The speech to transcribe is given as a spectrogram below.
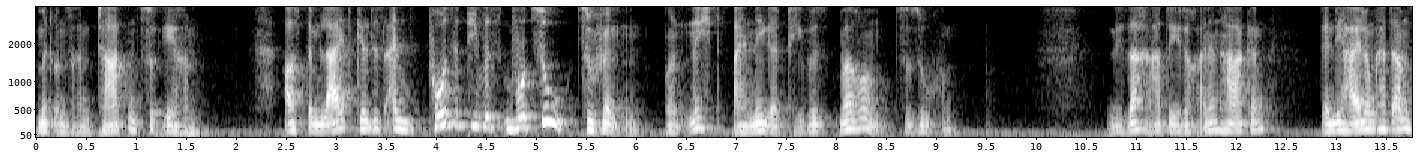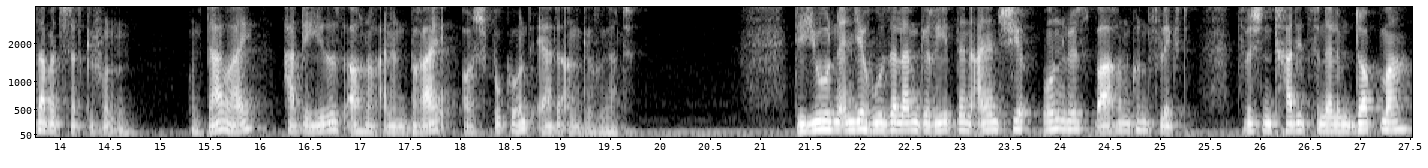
mit unseren Taten zu ehren. Aus dem Leid gilt es ein positives Wozu zu finden und nicht ein negatives Warum zu suchen. Die Sache hatte jedoch einen Haken, denn die Heilung hatte am Sabbat stattgefunden. Und dabei hatte Jesus auch noch einen Brei aus Spucke und Erde angerührt. Die Juden in Jerusalem gerieten in einen schier unlösbaren Konflikt zwischen traditionellem Dogma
